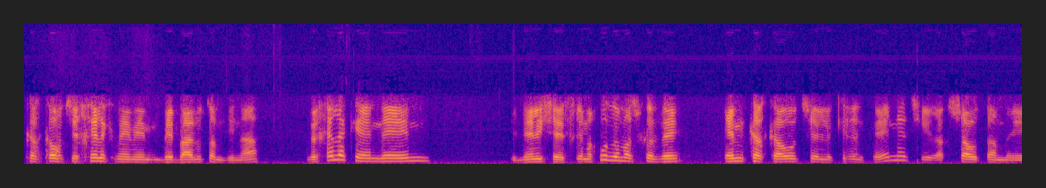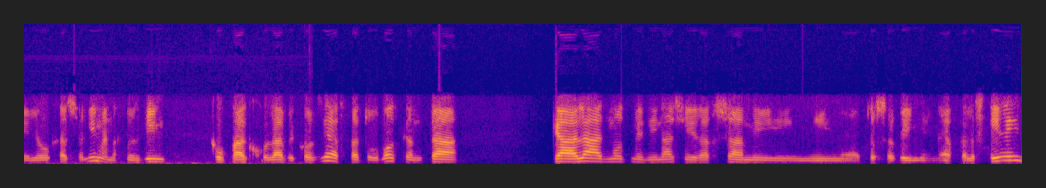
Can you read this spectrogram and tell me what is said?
קרקעות שחלק מהן הן בבעלות המדינה, וחלק הן, נדמה לי ש-20% או משהו כזה, הם קרקעות של קרן קיימת, שהיא רכשה אותן אה, לאורך השנים. אנחנו יודעים, קופה כחולה וכל זה, אספה תרומות, קנתה, גאלה אדמות מדינה שהיא רכשה מהתושבים, מהפלסטינים,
